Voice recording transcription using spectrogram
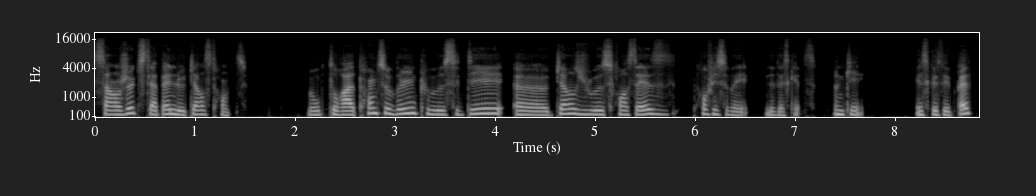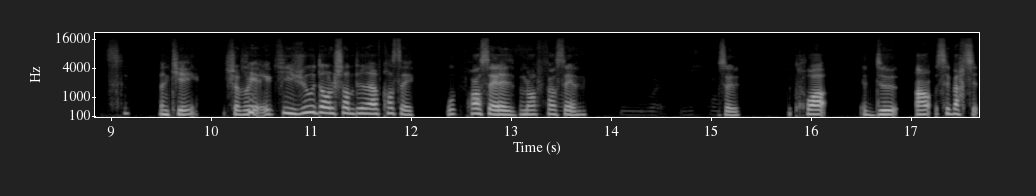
C'est un jeu qui s'appelle le 15-30. Donc, tu auras 30 secondes pour citer euh, 15 joueuses françaises professionnelles de basket. Ok. Est-ce que c'est prête Ok. Qui, qui joue dans le championnat français? Ou française, non française. Française. 3, 2, 1, c'est parti.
